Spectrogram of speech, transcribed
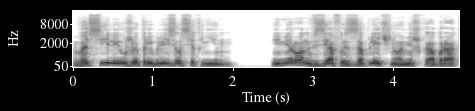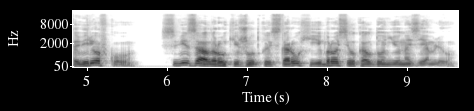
Василий уже приблизился к ним, и Мирон, взяв из заплечного мешка брата веревку, связал руки жуткой старухи и бросил колдунью на землю.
